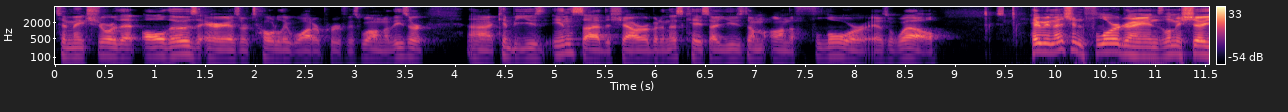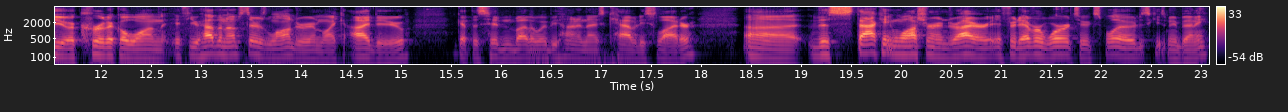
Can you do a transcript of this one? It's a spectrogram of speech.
to make sure that all those areas are totally waterproof as well. Now these are uh, can be used inside the shower, but in this case I used them on the floor as well. Hey, we mentioned floor drains. Let me show you a critical one. If you have an upstairs laundry room like I do, I got this hidden by the way behind a nice cavity slider. Uh, this stacking washer and dryer, if it ever were to explode, excuse me, Benny,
